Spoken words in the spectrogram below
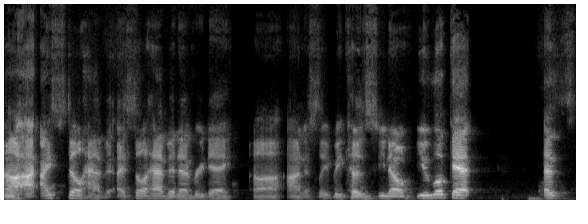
uh, I, I, still have it. I still have it every day, uh, honestly, because you know you look at as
